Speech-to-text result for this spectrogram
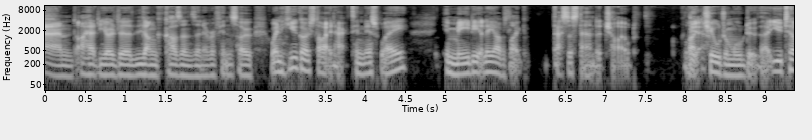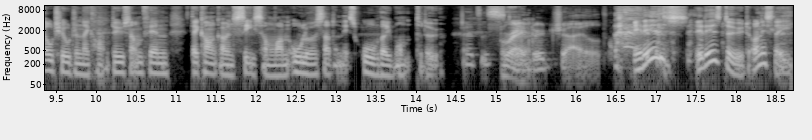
and I had Yoda younger cousins and everything. So when Hugo started acting this way, immediately I was like, "That's a standard child. Like Yeah. children will do that. You tell children they can't do something, they can't go and see someone. All of a sudden, it's all they want to do. That's a Right. standard child. It is, it is, dude. Honestly,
